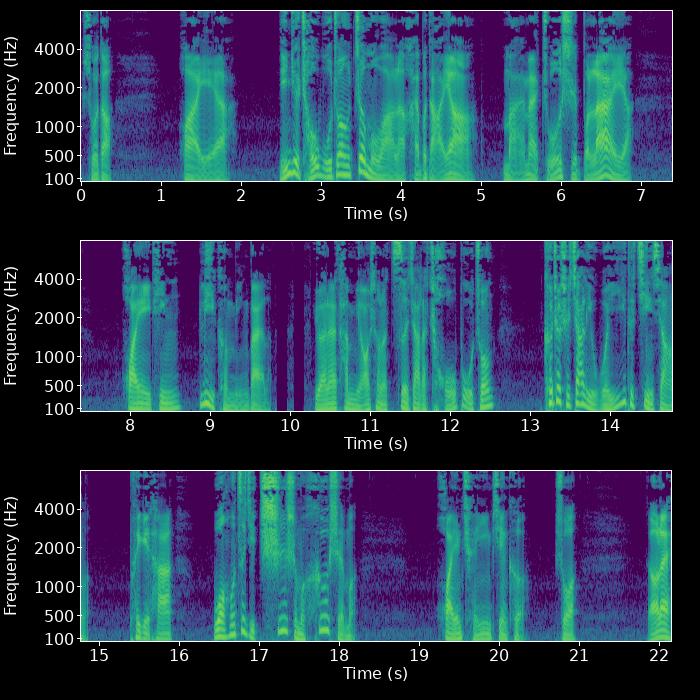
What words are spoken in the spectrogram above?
说道：“华爷啊，您这绸布庄这么晚了还不打烊，买卖着实不赖呀。”华爷一听，立刻明白了，原来他瞄上了自家的绸布庄，可这是家里唯一的进项了，赔给他，往后自己吃什么喝什么。华言沉吟片刻，说：“得嘞。”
